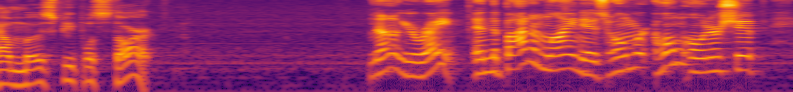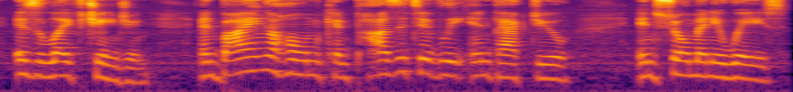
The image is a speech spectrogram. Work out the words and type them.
how most people start. No, you're right. And the bottom line is home home ownership is life changing, and buying a home can positively impact you in so many ways.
